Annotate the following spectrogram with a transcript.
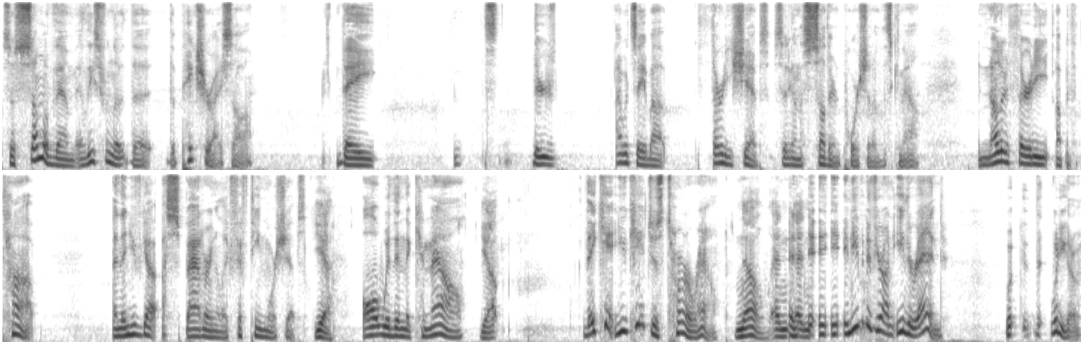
So some of them, at least from the the the picture I saw, they there's I would say about 30 ships sitting on the southern portion of this canal, another 30 up at the top, and then you've got a spattering of like 15 more ships, Yeah. all within the canal. Yep. They can't. You can't just turn around. No, and and, And, and, and even if you're on either end, what, what are you gonna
